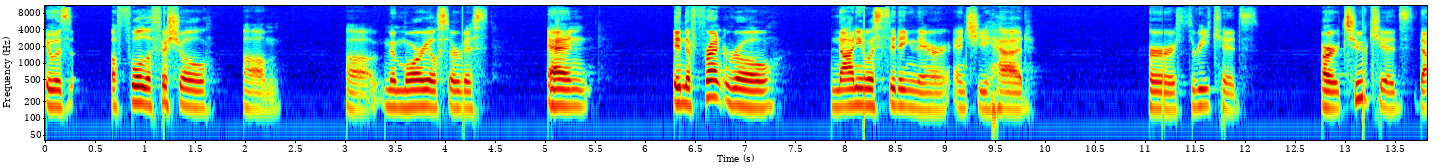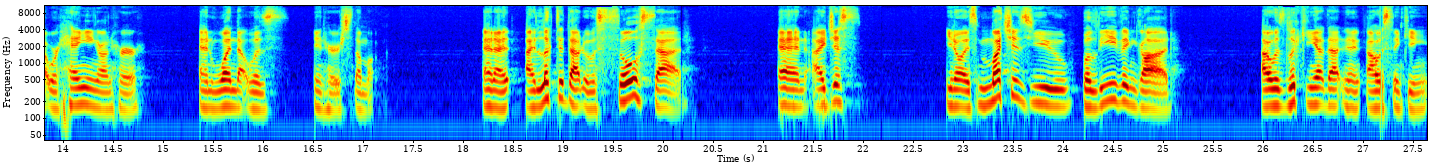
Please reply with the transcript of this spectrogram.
it was a full official um, uh, memorial service. And in the front row, Nani was sitting there, and she had her three kids, or two kids that were hanging on her, and one that was in her stomach. And I, I looked at that, it was so sad. And I just, you know, as much as you believe in God, I was looking at that and I was thinking,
